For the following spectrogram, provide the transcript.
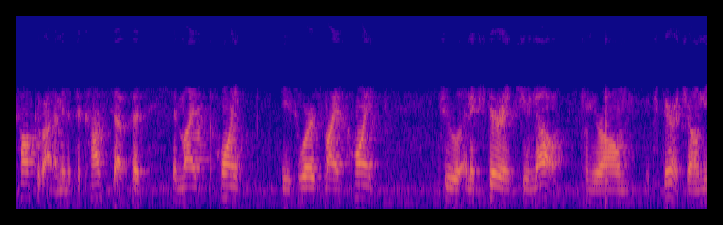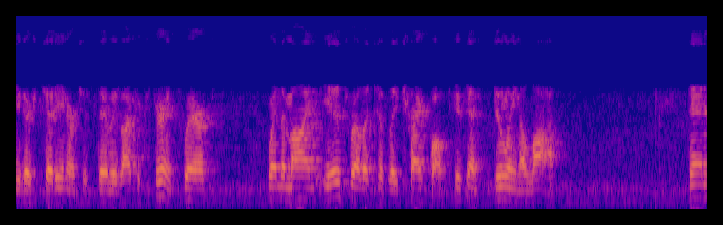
talk about it. I mean, it's a concept, but it might point, these words might point to an experience you know from your own experience, your own either sitting or just daily life experience, where when the mind is relatively tranquil, isn't doing a lot, then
